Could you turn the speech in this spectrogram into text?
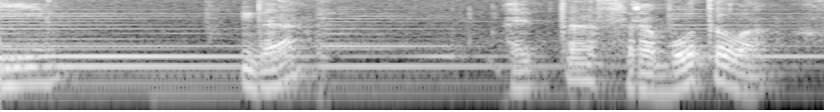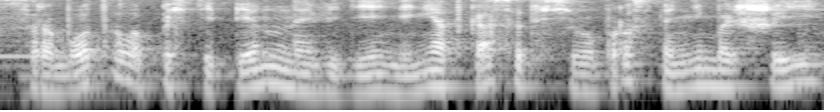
И да, это сработало, сработало постепенное ведение, не отказ от всего, просто небольшие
